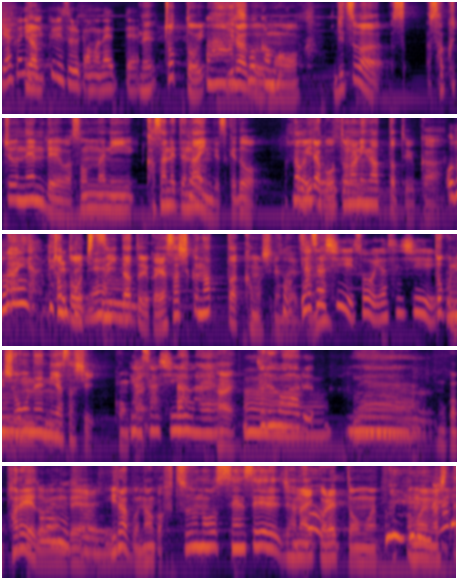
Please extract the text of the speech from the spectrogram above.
逆にびっくりするかもねって。ね、ちょっとイラブもも。実はさ作中年齢はそんなに重ねてないんですけどなんかイラブ大人になったというか大人になってるちょっと。落ち着いたというか優しくなったかもしれそないうですよね優しいそう優しい。特に少年に優しい今回優しいよね。はいうんそれはあるね僕はパレードを読んでイラブなんか普通の先生じゃないこれって思い 思いましたパ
